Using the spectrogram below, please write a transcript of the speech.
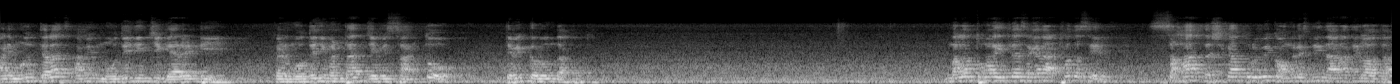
आणि म्हणून त्यालाच आम्ही मोदीजींची गॅरंटी कारण मोदीजी म्हणतात जे मी सांगतो ते मी करून दाखवतो. मला तुम्हाला इथल्या सगळ्यांना आठवत असेल सहा दशकापूर्वी काँग्रेसने नारा दिला होता.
